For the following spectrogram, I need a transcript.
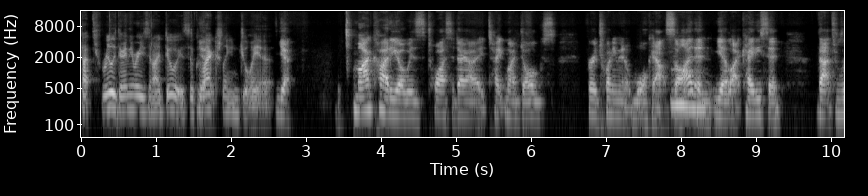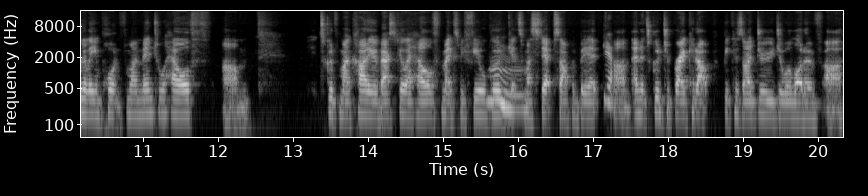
that's really the only reason I do it is because Yep. I actually enjoy it. Yeah, my cardio is twice a day. I take my dogs for a twenty minute walk outside, Mhm. and yeah, like Caity said, that's really important for my mental health. Um, it's good for my cardiovascular health, makes me feel good, gets Mm. my steps up a bit. Yeah. Um, and it's good to break it up because I do do a lot of uh,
